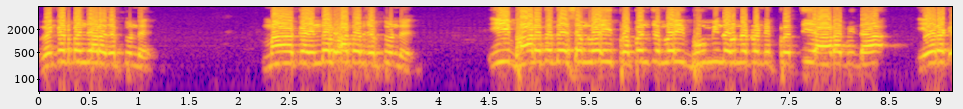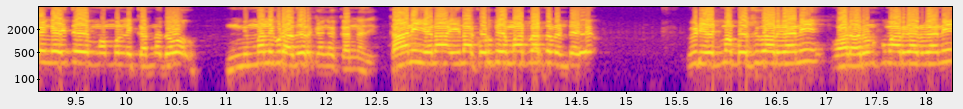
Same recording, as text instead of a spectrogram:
వెంకట బంజారా చెప్తుండే. మా యొక్క ఇందల్ రాథోడ్ చెప్తుండే. ఈ భారతదేశంలో ఈ ప్రపంచంలో ఈ భూమి మీద ఉన్నటువంటి ప్రతి ఆడబిడ్డ ఏ రకంగా అయితే మమ్మల్ని కన్నదో మిమ్మల్ని కూడా అదే రకంగా కన్నది. కానీ ఈయన ఈయన కొడుకు ఏం మాట్లాడతాడంటే వీడు యజ్మ బొజ్జు గారు కానీ వాడు అరుణ్ కుమార్ గారు కానీ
